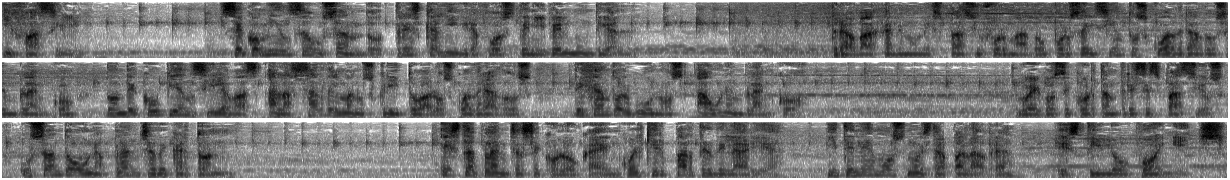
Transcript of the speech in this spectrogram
y fácil. Se comienza usando tres calígrafos de nivel mundial. Trabajan en un espacio formado por 600 cuadrados en blanco, donde copian sílabas al azar del manuscrito a los cuadrados, dejando algunos aún en blanco. Luego se cortan tres espacios usando una plancha de cartón. Esta plancha se coloca en cualquier parte del área y tenemos nuestra palabra, estilo Voynich.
